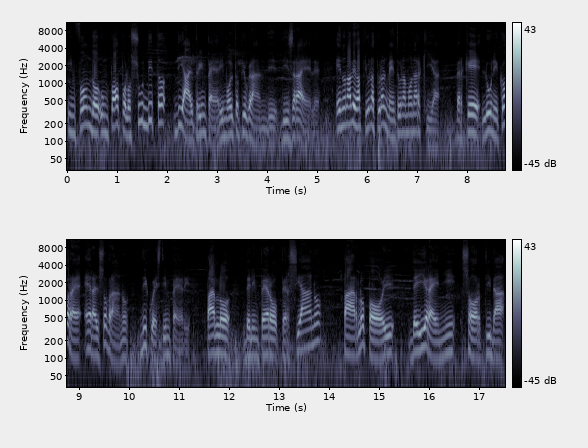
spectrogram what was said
in fondo un popolo suddito di altri imperi molto più grandi di Israele e non aveva più naturalmente una monarchia perché l'unico re era il sovrano di questi imperi. Parlo dell'impero persiano, parlo poi dei regni sorti da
